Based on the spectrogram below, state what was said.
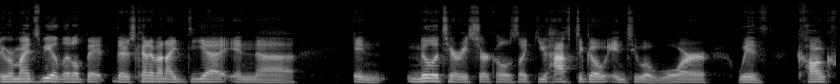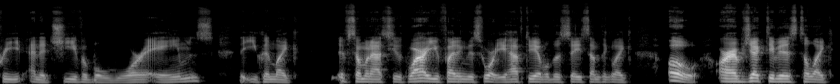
It reminds me a little bit. There's kind of an idea in uh, in military circles, like you have to go into a war with concrete and achievable war aims that you can like if someone asks you like, why are you fighting this war you have to be able to say something like oh our objective is to like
